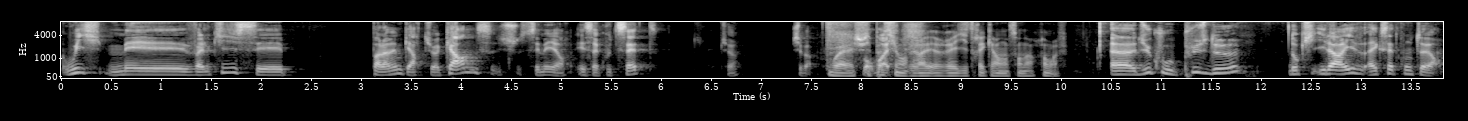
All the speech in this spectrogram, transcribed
Oui, mais Valky, c'est pas la même carte, tu vois. Karn, c'est meilleur, et ça coûte 7, tu vois. Je sais pas. Ouais, je sais Bon, pas bref. si on ré- rééditerait 40 standard. Enfin bref. Euh, du coup, plus 2. Donc il arrive avec 7 compteurs.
